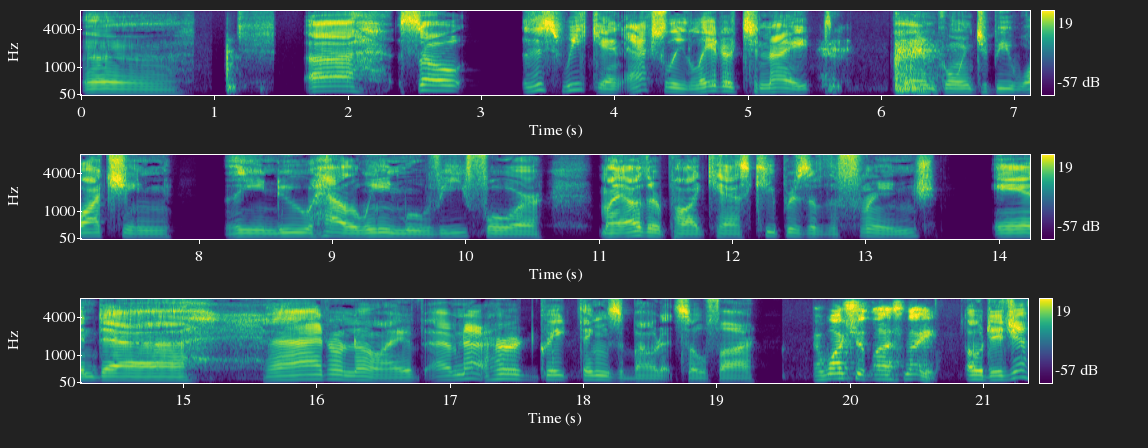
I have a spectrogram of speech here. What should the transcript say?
uh, uh, so this weekend, actually later tonight, I am going to be watching the new Halloween movie for my other podcast, Keepers of the Fringe. And uh, I don't know. I've I've not heard great things about it so far. I watched it last night. Oh, did you?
